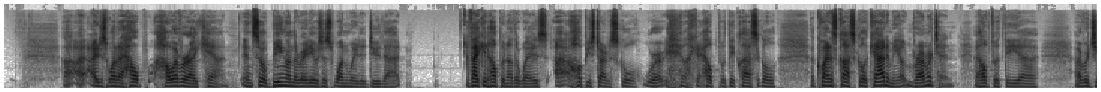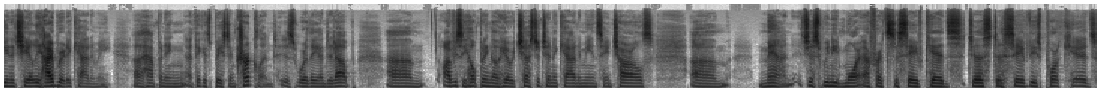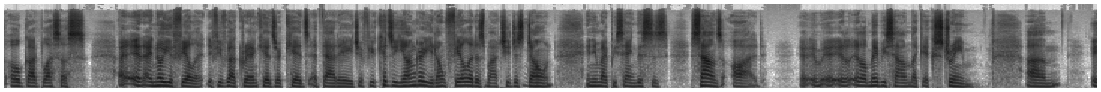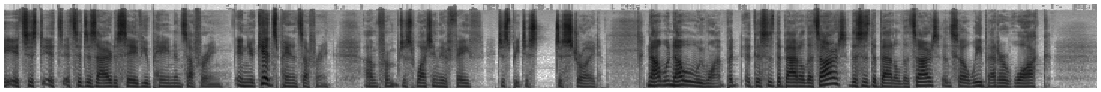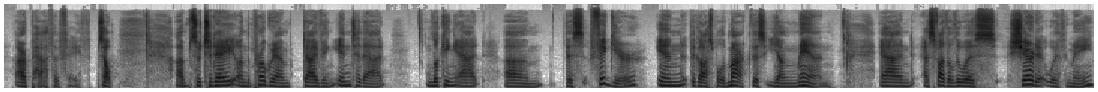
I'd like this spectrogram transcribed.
I, I just want to help however I can. And so being on the radio is just one way to do that if I can help in other ways, I'll help you start a school where, like, I helped with the classical Aquinas Classical Academy out in Bremerton. I helped with the uh, uh, Regina Caeli Hybrid Academy uh, happening. I think it's based in Kirkland, is where they ended up. Um, obviously, helping out here with Chesterton Academy in St. Charles. Um, man, it's just we need more efforts to save kids, just to save these poor kids. Oh, God bless us and I know you feel it if you've got grandkids or kids at that age. If your kids are younger, you don't feel it as much. You just don't, and you might be saying this is sounds odd. It, will maybe sound like extreme. Um, it, it's just it's it's a desire to save you pain and suffering, and your kids pain and suffering, um, from just watching their faith just be just destroyed. Not not what we want, but this is the battle that's ours. This is the battle that's ours, and so we better walk our path of faith. So. Um, so today on the program, diving into that, looking at um, this figure in the Gospel of Mark, this young man. And as Father Lewis shared it with me,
